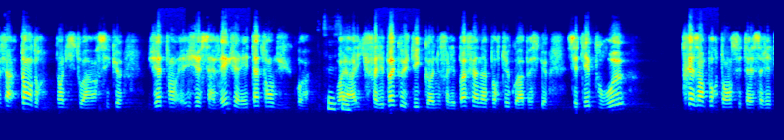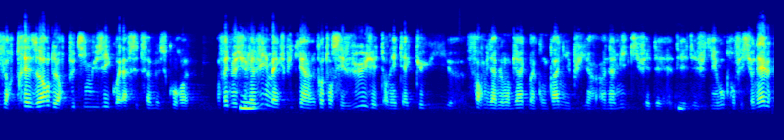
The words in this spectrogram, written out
enfin tendre dans l'histoire. C'est que j'attends, je savais que j'allais être attendu, quoi. Voilà, il fallait pas que je déconne, il fallait pas faire n'importe quoi parce que c'était pour eux très important. C'était, ça allait être leur trésor de leur petit musée, quoi, là, cette fameuse couronne. En fait, Monsieur mmh. Laville m'a expliqué hein, quand on s'est vu, j'ai, on a été accueillis euh, formidablement bien avec ma compagne et puis un, ami qui fait des, des, des vidéos professionnelles.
